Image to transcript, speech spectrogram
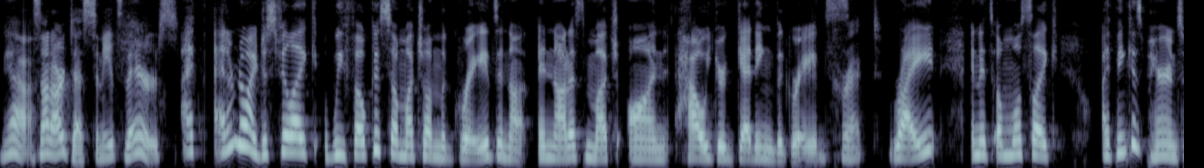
Yeah. It's not our destiny, it's theirs. I I don't know. I just feel like we focus so much on the grades and not and not as much on how you're getting the grades. Correct. Right? And it's almost like I think as parents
